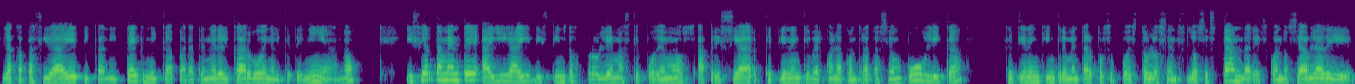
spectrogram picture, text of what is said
la capacidad ética ni técnica para tener el cargo en el que tenía, ¿no? Y ciertamente ahí hay distintos problemas que podemos apreciar que tienen que ver con la contratación pública, se tienen que incrementar, por supuesto, los, los estándares cuando se habla de,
